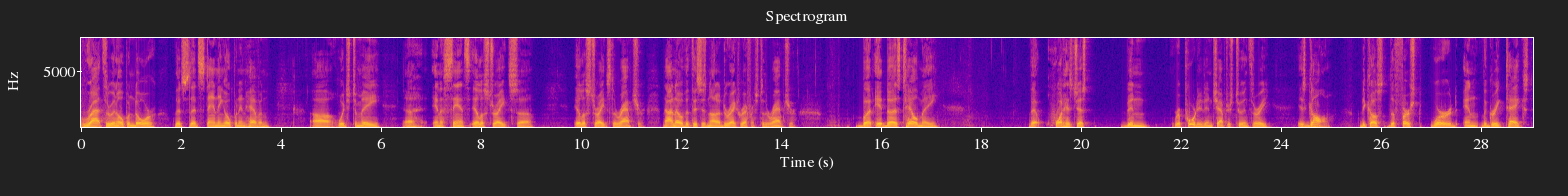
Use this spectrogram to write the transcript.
right through an open door that's that's standing open in heaven, uh, which to me, uh, in a sense, illustrates. Uh, illustrates the rapture. Now, I know that this is not a direct reference to the rapture, but it does tell me that what has just been reported in chapters 2 and 3 is gone because the first word in the Greek text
